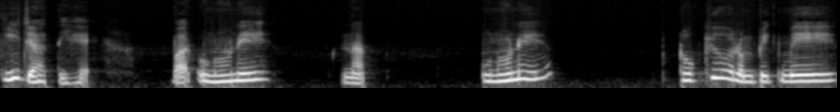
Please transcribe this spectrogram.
की जाती है, पर उन्होंने न, उन्होंने टोक्यो ओलंपिक में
